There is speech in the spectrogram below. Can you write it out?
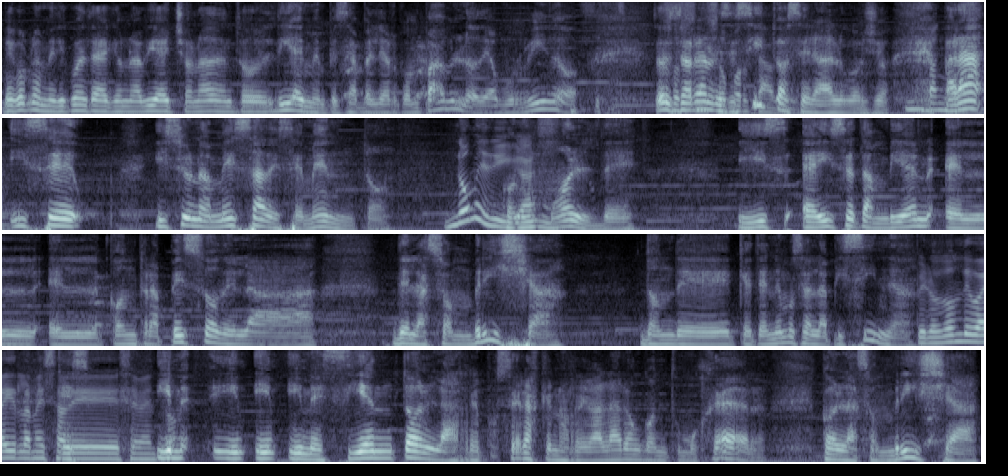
de golpe me di cuenta de que no había hecho nada en todo el día y me empecé a pelear con Pablo de aburrido. Entonces ahora necesito hacer algo yo. Pará, hice hice una mesa de cemento. No me digas. Con un molde. Y hice, e hice también el, contrapeso de la, de la sombrilla donde que tenemos en la piscina. ¿Pero dónde va a ir la mesa de cemento? Y me, y, me, siento en las reposeras que nos regalaron con tu mujer, con la sombrilla.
